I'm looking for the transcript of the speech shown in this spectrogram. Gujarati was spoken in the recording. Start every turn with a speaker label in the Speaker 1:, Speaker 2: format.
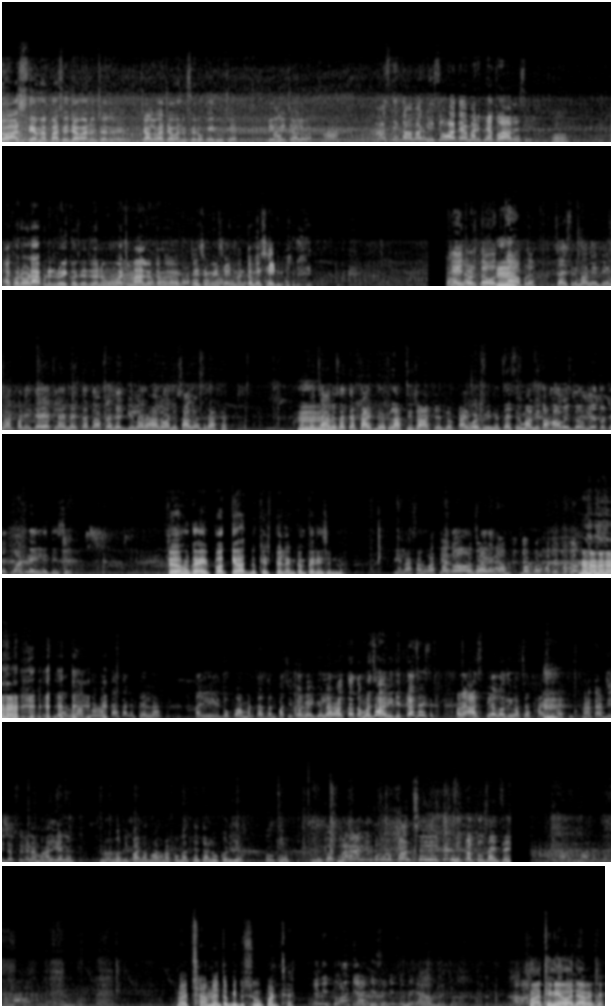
Speaker 1: તો આજથી અમે પાછું જવાનું ચાલવા જવાનું શરૂ કર્યું છે. બે ચાલવા.
Speaker 2: આજથી તો અમારું વિસુ હોતે અમારી ભેગો આવે છે.
Speaker 1: હા. આખો રોડ આપણે રોક્યો છે. જો ને હું વચમાં આલું તમે જયશ્રી સાઈડમાં ને તમે સાઈડમાં.
Speaker 3: ક્યાંય જોડતા હોત. ના આપણે.
Speaker 2: જયશ્રી મામી બીમાર પડી ગયા એટલે નહીતર તો આપણે રેગ્યુલર હાલવાનું ચાલુ જ રાખે. બચાવે છે અત્યારે ટાઈટ નથી લાગતી જો આ જો કાંઈ ઓઢવી ને. જયશ્રી મામી તો હાવે જો મેં તો ઠીક ઓઢણી લીધી છે.
Speaker 1: તો શું કહે પગ કેવા દુખે છે પેલા કમ્પેરિઝનમાં
Speaker 2: પેલા શરૂઆતમાં તો
Speaker 3: ખબર હોય ને બપોર પછી ખબર
Speaker 2: શરૂઆતમાં હાલતા હતા ને પેલા તઈ દુખવા મળતા હતા પછી તો રેગ્યુલર હાલતા તો મજા આવી ગઈ કા જઈશ? હવે આજ પહેલો દિવસ છે થાય હાથી
Speaker 3: સાત આઠ દી દક્ષિણ હાલીએ ને પછી પાછા થોડા થોડા પગથિયા ચાલુ કરીએ. શું કે
Speaker 2: મારા આની અંદર ઓલું પંચ છે એ કેમ નીકળતું જાય જાય
Speaker 1: અચ્છા મેં તો કીધું શું પણ છે
Speaker 2: એની ટોળકી આખી છે વિસુ ભીડા આવવા જો
Speaker 1: માથીની અવાજ આવે છે.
